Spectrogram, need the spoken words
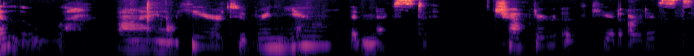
Hello, I am here to bring you the next chapter of Kid Artists.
